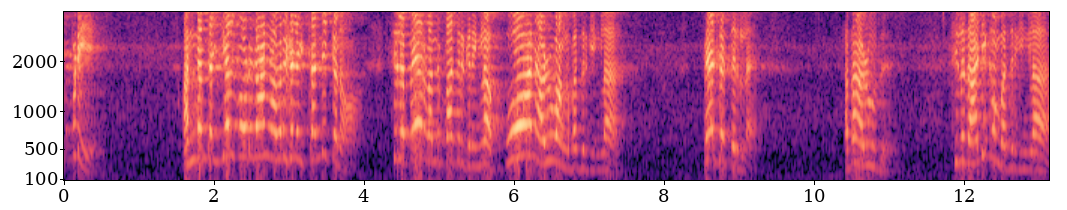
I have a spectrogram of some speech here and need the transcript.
எப்படி? அந்தந்த இயல்போடு தான் அவர்களை சந்திக்கணும். சில பேர் வந்து பார்த்துருக்கிறீங்களா? ஓன்னு அழுவாங்க பார்த்துருக்கீங்களா? பேச தெரியல. அதான் அழுவுது. சிலது அடிக்கும் பார்த்துருக்கீங்களா?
